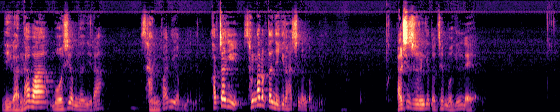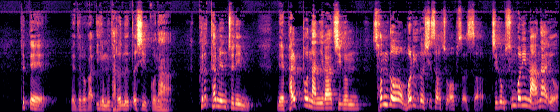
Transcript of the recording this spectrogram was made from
네가 나와 무엇이 없느니라? 상관이 없느니라 갑자기 상관없다는 얘기를 하시는 겁니다. 발 씻어주는 게 도대체 뭐길래요? 그때 베드로가 이게 뭐 다른 뜻이 있구나. 그렇다면 주님 내 발뿐 아니라 지금 손도 머리도 씻어 주옵소서. 지금 순번이 많아요.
